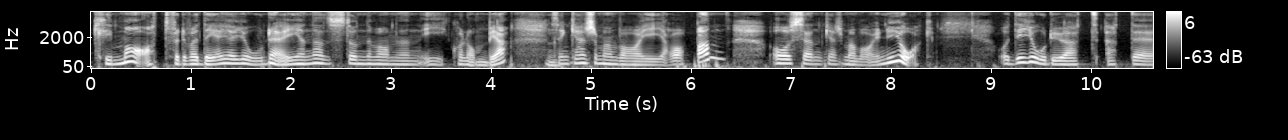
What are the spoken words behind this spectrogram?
klimat. För det var det jag gjorde. Ena stunden var man i Colombia. Mm. Sen kanske man var i Japan. Och sen kanske man var i New York. Och det gjorde ju att, att eh,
